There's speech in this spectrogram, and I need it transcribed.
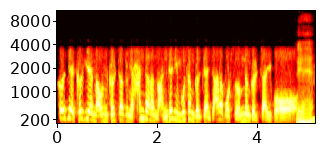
어제 거기에 나온 글자 중에 한 자는 완전히 무슨 글자인지 알아볼 수 없는 글자이고 예.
